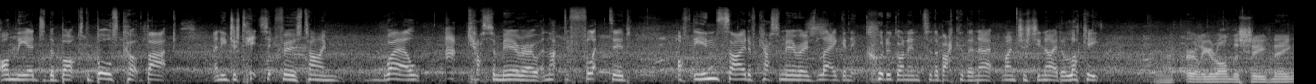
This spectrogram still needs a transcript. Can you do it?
on the edge of the box. The ball's cut back, and he just hits it first time well at Casemiro, and that deflected off the inside of Casemiro's leg and it could have gone into the back of the net. Manchester United are lucky. Uh, earlier on this evening,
